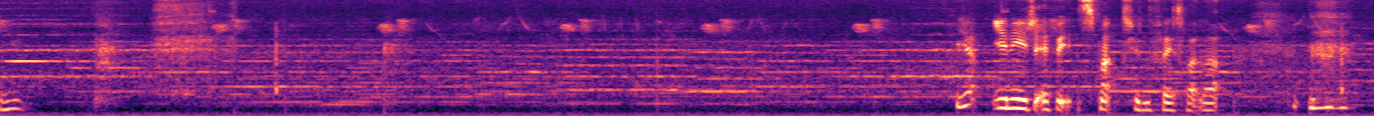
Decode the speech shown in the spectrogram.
Ooh. Yeah, you need it if it smacks you in the face like that.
